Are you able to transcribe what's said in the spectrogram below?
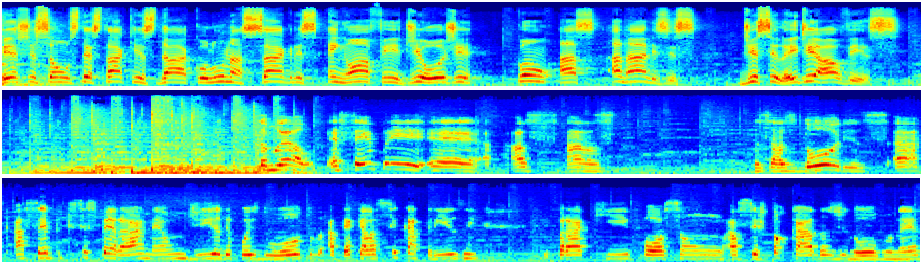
Estes são os destaques da coluna Sagres em Off de hoje, com as análises de Cileide Alves. Samuel, é sempre é, as, as as dores, há, sempre que se esperar, né, um dia depois do outro, até que elas cicatrizem para que possam a ser tocadas de novo, né,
